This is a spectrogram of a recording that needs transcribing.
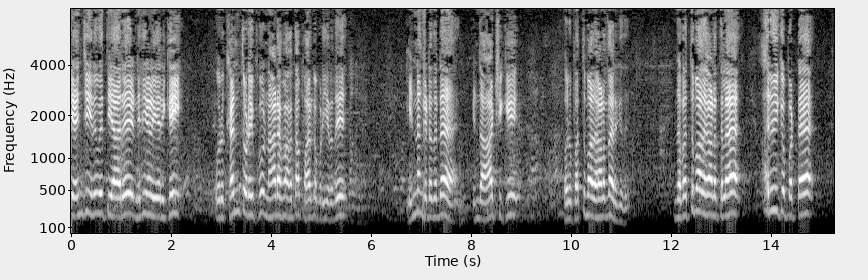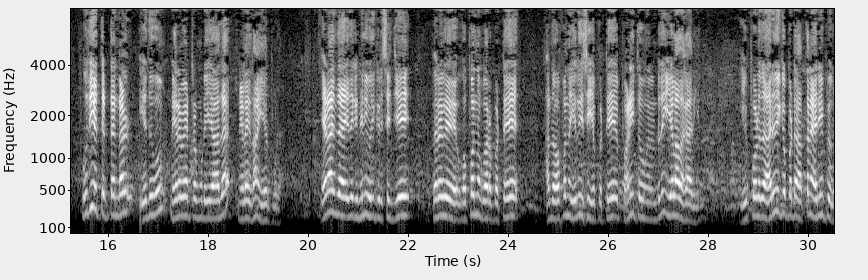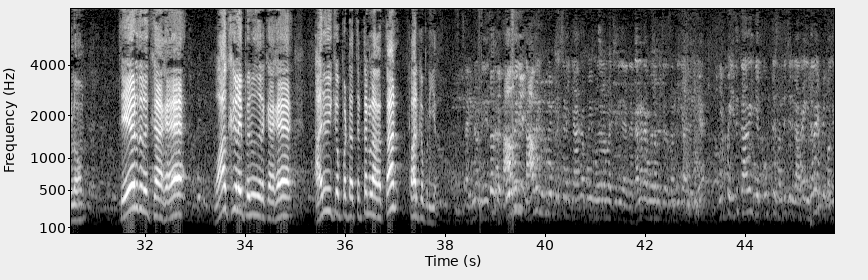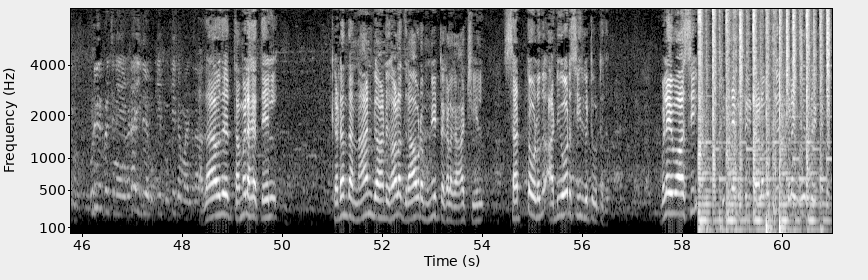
இருபத்தி அஞ்சு இருபத்தி ஆறு நிதிநிலை அறிக்கை ஒரு கண் துடைப்பு நாடகமாகத்தான் பார்க்கப்படுகிறது. இன்னும் கிட்டத்தட்ட இந்த ஆட்சிக்கு ஒரு பத்து மாத காலம் தான் இருக்குது. இந்த பத்து மாத காலத்தில் அறிவிக்கப்பட்ட புதிய திட்டங்கள் எதுவும் நிறைவேற்ற முடியாத நிலை தான் ஏற்படும். ஏன்னா இந்த இதுக்கு நிதி ஒதுக்கீடு செஞ்சு பிறகு ஒப்பந்தம் கோரப்பட்டு அந்த ஒப்பந்தம் இறுதி செய்யப்பட்டு பணி துவங்கும் என்பது இயலாத காரியம். இப்பொழுது அறிவிக்கப்பட்ட அத்தனை அறிவிப்புகளும் தேர்தலுக்காக வாக்குகளை பெறுவதற்காக அறிவிக்கப்பட்ட திட்டங்களாகத்தான் பார்க்கப்படுகிறது. அதாவது தமிழகத்தில் கடந்த நான்கு ஆண்டு கால திராவிட முன்னேற்ற கழக ஆட்சியில் சட்ட ஒழுங்கு அடியோடு சீர்கெட்டு விட்டது. விலைவாசி விண்ணை விட்டுகின்ற அளவுக்கு விலை உயர்ந்திருக்கின்றது.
